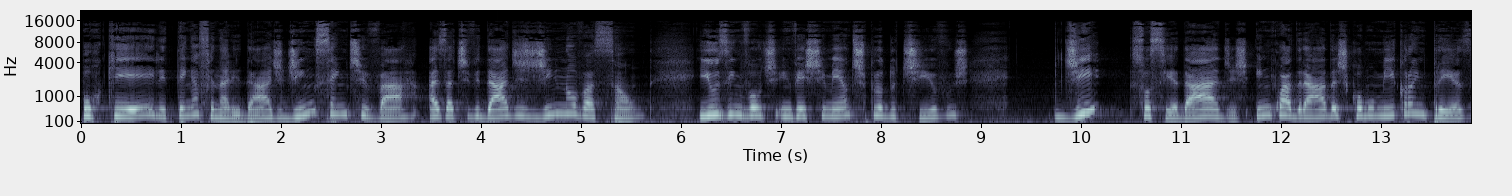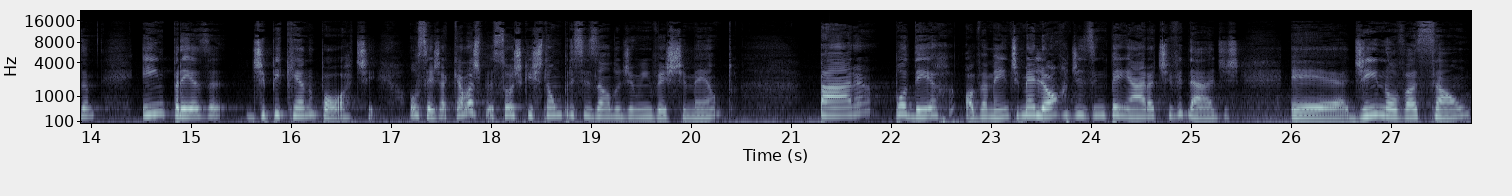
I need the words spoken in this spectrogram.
porque ele tem a finalidade de incentivar as atividades de inovação e os investimentos produtivos de sociedades enquadradas como microempresa e empresa de pequeno porte, ou seja, aquelas pessoas que estão precisando de um investimento para poder, obviamente, melhor desempenhar atividades é, de inovação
